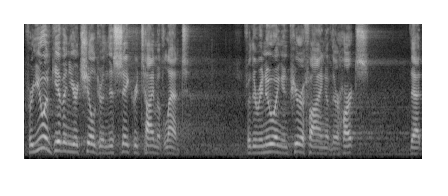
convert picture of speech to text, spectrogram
For you have given your children this sacred time of Lent for the renewing and purifying of their hearts, that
